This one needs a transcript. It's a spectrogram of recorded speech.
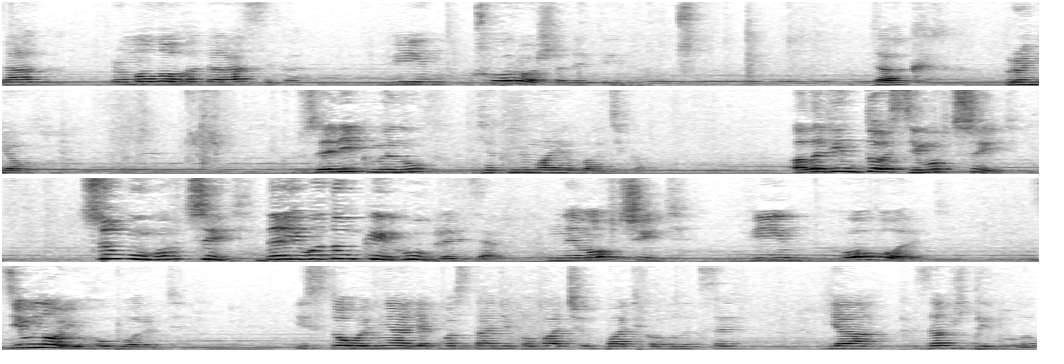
Так, про малого Тарасика. Він хороша дитина. Так, про нього. Вже рік минув, як немає батька. Але він досі мовчить. Чому мовчить? Де його думки губляться? Не мовчить, він говорить. Зі мною говорить. І з того дня, як востаннє побачив батькове лице, я завжди була.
